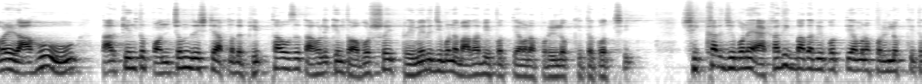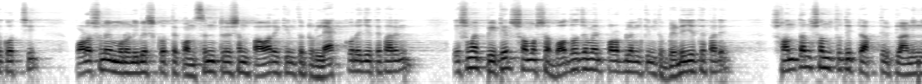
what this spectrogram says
আবার এই রাহু, তার কিন্তু পঞ্চম দৃষ্টি আপনাদের ফিফথ হাউসে তাহলে কিন্তু অবশ্যই প্রেমের জীবনে বাধা বিপত্তি আমরা পরিলক্ষিত করছি। শিক্ষার জীবনে একাধিক বাধা বিপত্তি আমরা পরিলক্ষিত করছি। পড়াশোনায় মনোনিবেশ করতে কনসেন্ট্রেশন পাওয়ারে কিন্তু একটু ল্যাক করে যেতে পারেন। এ সময় পেটের সমস্যা, বদহজমের প্রবলেম কিন্তু বেড়ে যেতে পারে। সন্তান সন্ততি প্রাপ্তির প্ল্যানিং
